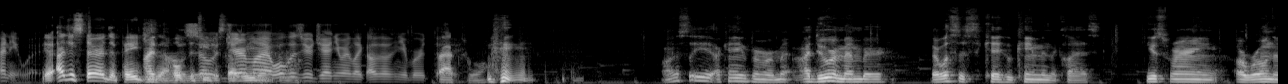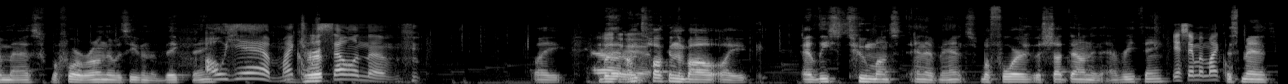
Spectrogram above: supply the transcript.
Anyway. Yeah, I just stare at the pages I and don't. hope that So you just start Jeremiah, reading. what was your January like other than your birthday? Factual. Honestly, I can't even remember. I do remember there was this kid who came in the class. He was wearing a Rona mask before Rona was even a big thing. Oh yeah, Michael Drip. was selling them. like, Hell but I'm talking about like at least two months in advance before the shutdown and everything. yeah, same with Michael. This man's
